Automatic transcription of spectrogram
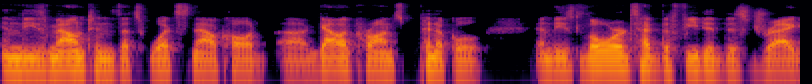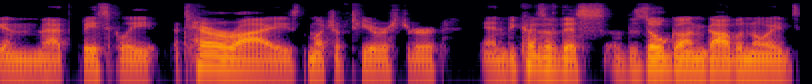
in these mountains. That's what's now called uh, Galakron's Pinnacle and these lords had defeated this dragon that basically terrorized much of Tirister. And because of this, the Zogun goblinoids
